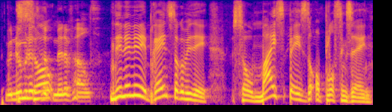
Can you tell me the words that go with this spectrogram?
We noemen het het middenveld. Nee, nee, nee, nee, brainstorm idee. Zou MySpace de oplossing zijn?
